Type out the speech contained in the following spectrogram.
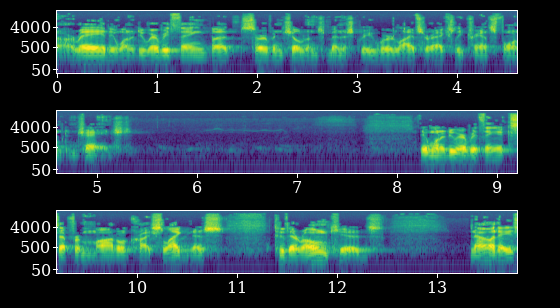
NRA, they want to do everything but serve in children's ministry where lives are actually transformed and changed. They want to do everything except for model Christ likeness to their own kids. Nowadays,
